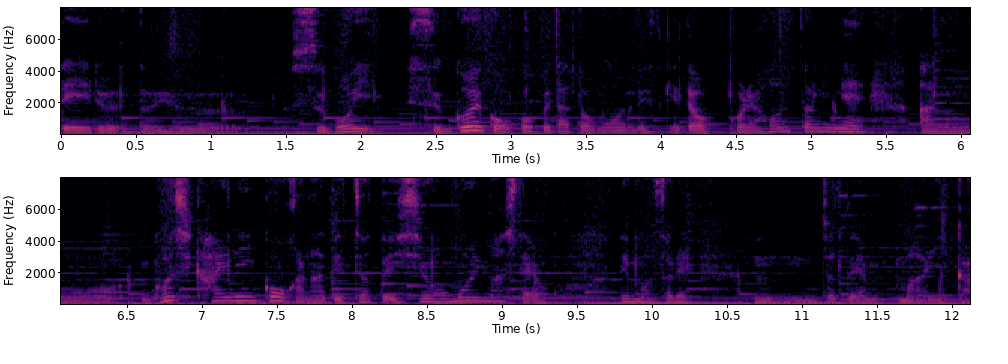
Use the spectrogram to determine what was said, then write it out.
ているというすごいすごい広告だと思うんですけどこれ本当にねあの5時買いに行こうかなってちょっと一瞬思いましたよでもそれうんちょっとまあいいか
